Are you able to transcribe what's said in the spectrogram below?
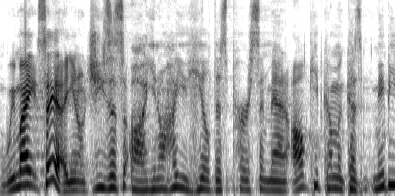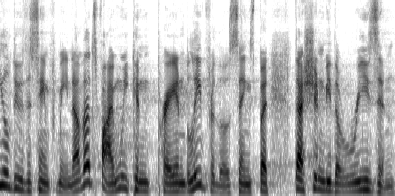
we might say that, you know, Jesus, oh, you know how you healed this person, man, I'll keep coming because maybe you'll do the same for me. Now, that's fine. We can pray and believe for those things, but that shouldn't be the reason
